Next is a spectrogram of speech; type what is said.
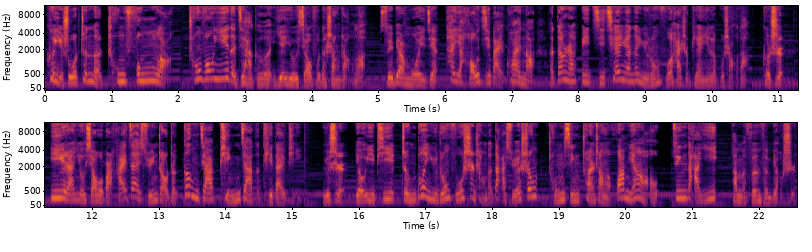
可以说真的冲疯了。冲锋衣的价格也有小幅的上涨了，随便摸一件，它也好几百块呢。呃，当然比几千元的羽绒服还是便宜了不少的。可是依然有小伙伴还在寻找着更加平价的替代品。于是有一批整顿羽绒服市场的大学生重新穿上了花棉袄、军大衣。他们纷纷表示，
